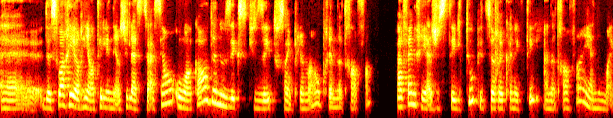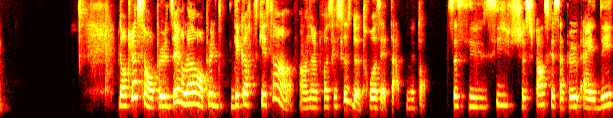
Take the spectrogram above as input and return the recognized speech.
euh, de soit réorienter l'énergie de la situation ou encore de nous excuser tout simplement auprès de notre enfant afin de réajuster le tout puis de se reconnecter à notre enfant et à nous-mêmes. Donc là, si on peut dire, là, on peut décortiquer ça en un processus de trois étapes, mettons. Ça, aussi, je pense que ça peut aider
